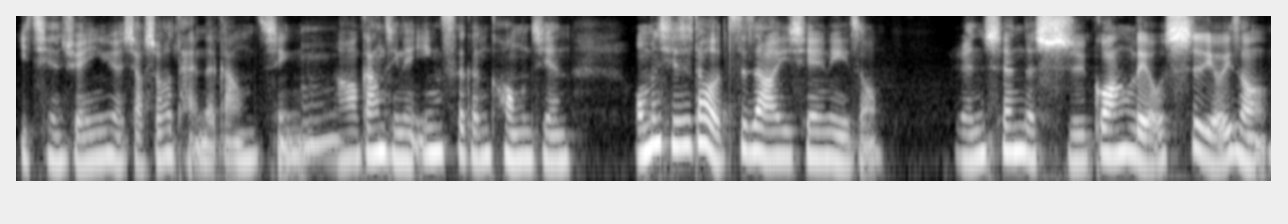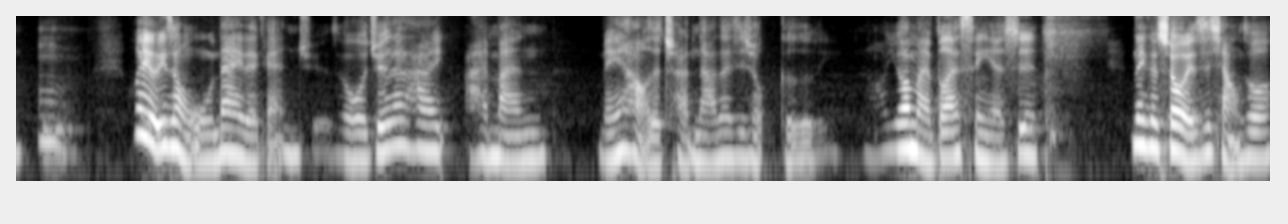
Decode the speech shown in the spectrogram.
以前学音乐小时候弹的钢琴，然后钢琴的音色跟空间。我们其实都有制造一些那种人生的时光流逝，有一种嗯，会有一种无奈的感觉。所以我觉得它还蛮美好的传达在这首歌里。然后《You Are My Blessing》也是那个时候也是想说，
